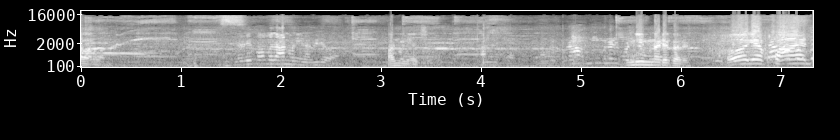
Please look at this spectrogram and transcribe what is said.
வரலாம் ஆன் பண்ணியாச்சு நீ முன்னாடி உட்காரு ஓகே ஃபைன்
